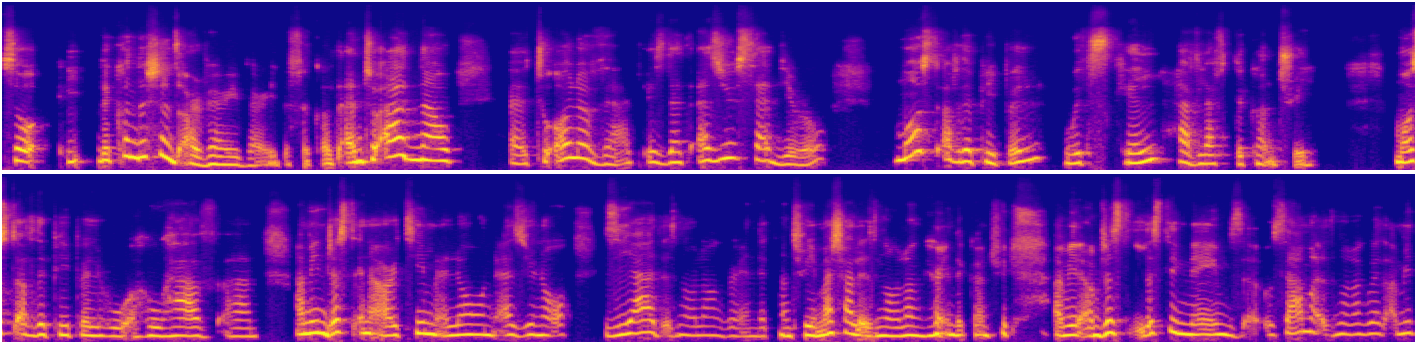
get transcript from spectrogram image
So the conditions are very very difficult. And to add now uh, to all of that is that as you said Eero, most of the people with skill have left the country most of the people who, who have, um, I mean, just in our team alone, as you know, Ziad is no longer in the country, Mashal is no longer in the country. I mean, I'm just listing names. Osama is no longer, I mean,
